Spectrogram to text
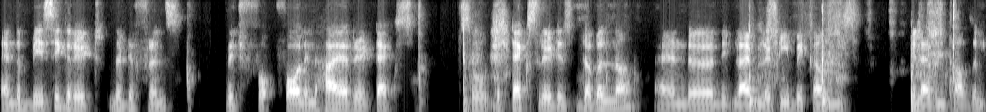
and the basic rate, the difference which fall in higher rate tax. So the tax rate is double now and uh, the liability becomes 11,500.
